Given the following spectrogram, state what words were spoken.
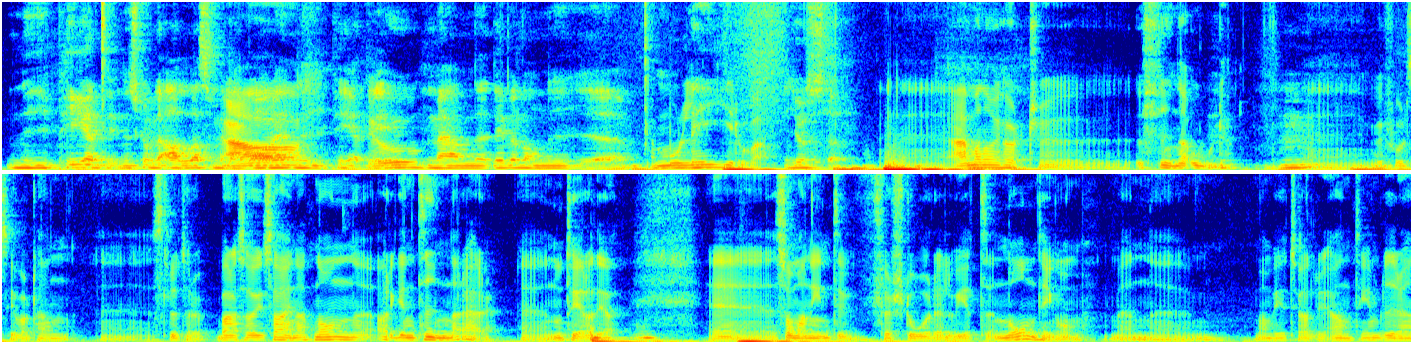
ny Pedri. Nu ska väl alla som är Ja, vara en ny Pedri. jo. Men det är väl någon ny... Moleiro va? Just det. Eh, man har ju hört fina ord. Mm. Vi får väl se vart han slutar upp. Barca har ju signat någon argentinare här, noterade jag. Eh, som man inte förstår eller vet någonting om. Men eh, man vet ju aldrig. Antingen blir det en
